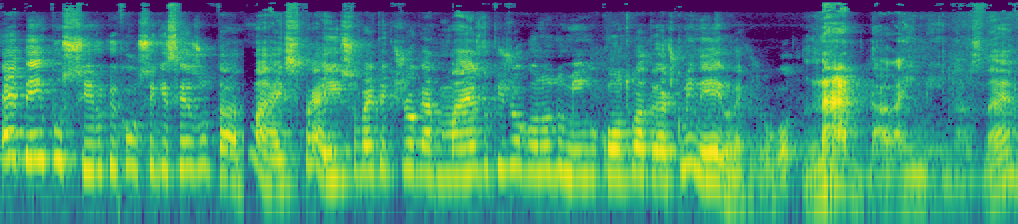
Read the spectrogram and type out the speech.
É bem possível que consiga esse resultado, mas para isso vai ter que jogar mais do que jogou no domingo contra o Atlético Mineiro, né? Que jogou nada lá em Minas, né?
